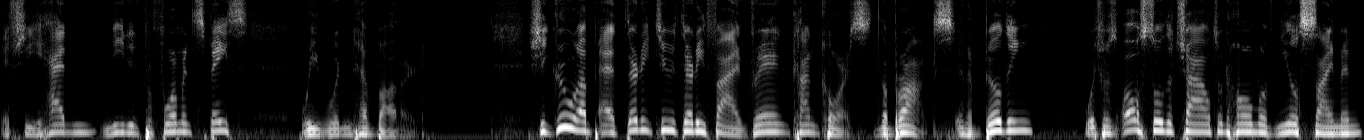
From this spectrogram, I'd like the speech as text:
If she hadn't needed performance space, we wouldn't have bothered. She grew up at 3235 Grand Concourse, the Bronx, in a building which was also the childhood home of Neil Simon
